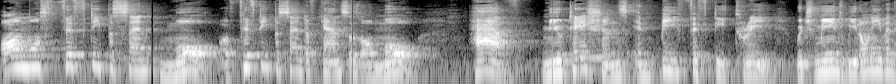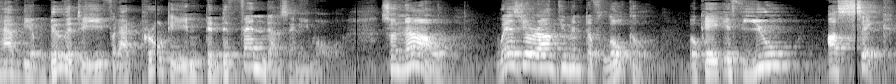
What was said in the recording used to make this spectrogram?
Almost 50% more, or 50% of cancers or more have mutations in P53, which means we don't even have the ability for that protein to defend us anymore. So now, where's your argument of local? Okay, if you are sick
